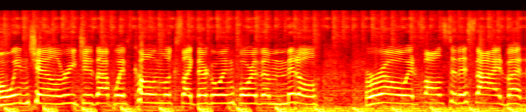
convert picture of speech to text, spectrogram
Wind Chill reaches up with Cone. Looks like they're going for the middle row. It falls to the side, but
